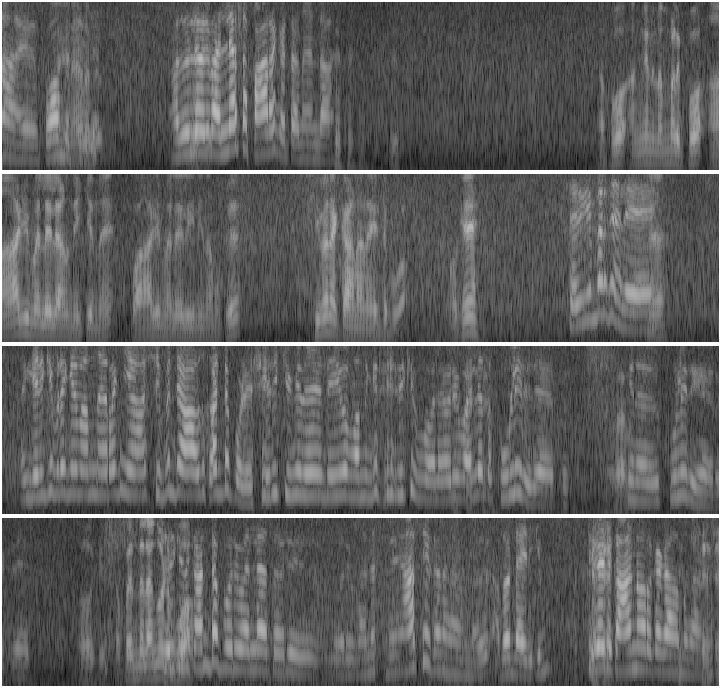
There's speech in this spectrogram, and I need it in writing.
ആ പോകാൻ പറ്റില്ല അതുപോലെ ഒരു വല്ലാത്ത പാറക്കെട്ടാണ് കെട്ടാണ് യെസ് അപ്പോൾ അങ്ങനെ നമ്മളിപ്പോൾ ആഴിമലയിലാണ് നിൽക്കുന്നത്. അപ്പോൾ ആഴിമലയിൽ ഇനി നമുക്ക് ശിവനെ കാണാനായിട്ട് പോവാം. ഓക്കെ? ശരിക്കും പറഞ്ഞാലേ എനിക്ക് ഇവിടെ ഇങ്ങനെ വന്ന് ഇറങ്ങി ആ ശിവന്റെ ആ കണ്ടപ്പോഴേ ശരിക്കും ഇങ്ങനെ ദൈവം വന്നിങ്ങനെ ഇരിക്കും പോലെ ഒരു വല്ലാത്ത കുളിര് ഇങ്ങനെ ഒരു കുളിര് കയറി കണ്ടപ്പോ ഒരു വല്ലാത്ത ഒരു ഒരു മനസ്സിന് ആദ്യമായിട്ടാണ് കാണുന്നത്. അതുകൊണ്ടായിരിക്കും സ്ഥിരമായിട്ട് കാണുന്നവർക്കൊക്കെ കാണുന്ന കാണുന്നത്.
